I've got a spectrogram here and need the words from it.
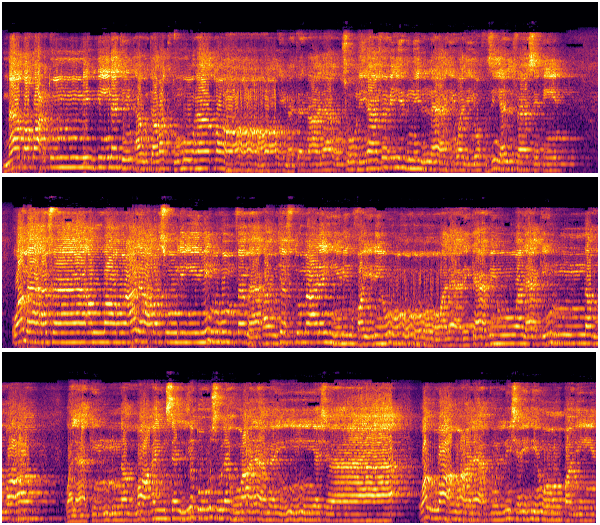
ما قطعتم من لينة أو تركتموها قائمة على أصولها فبإذن الله وليخزي الفاسقين. وما أفاء الله على رسوله منهم فما أوجفتم عليه من خير ولا ركاب ولكن الله ولكن الله يسلط رسله على من يشاء. والله على كل شيء قدير.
